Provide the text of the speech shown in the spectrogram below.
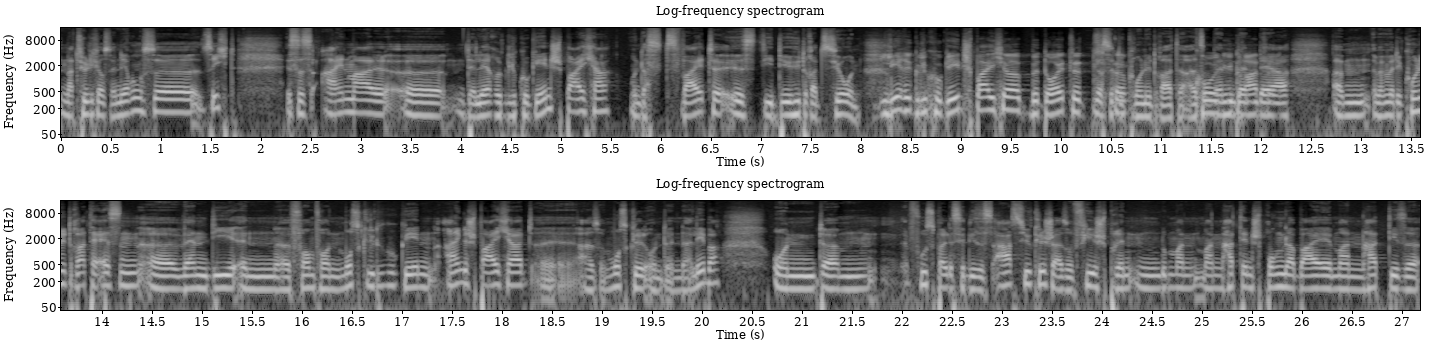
natürlich aus Ernährungssicht, ist es einmal äh, der leere Glykogenspeicher und das zweite ist die Dehydration. Leere Glykogenspeicher bedeutet. Das sind die ähm, Kohlenhydrate. Also Kohlenhydrate. Wenn, wenn, der, ähm, wenn wir die Kohlenhydrate essen, äh, werden die in äh, Form von Muskelglykogen eingespeichert, äh, also Muskel und in der Leber. Und ähm, Fußball ist ja dieses azyklische, also viel Sprinten. Man, man hat den Sprung dabei, man hat diese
